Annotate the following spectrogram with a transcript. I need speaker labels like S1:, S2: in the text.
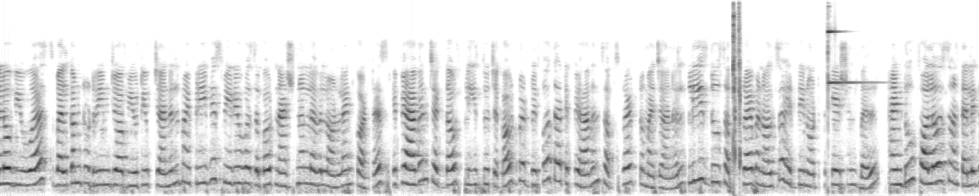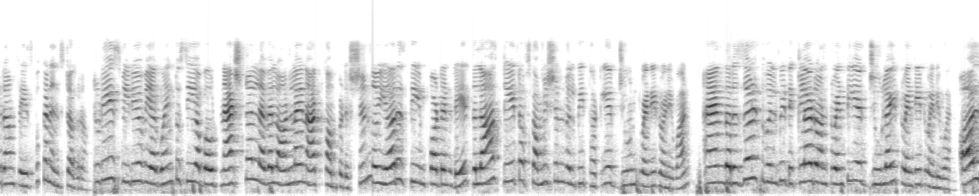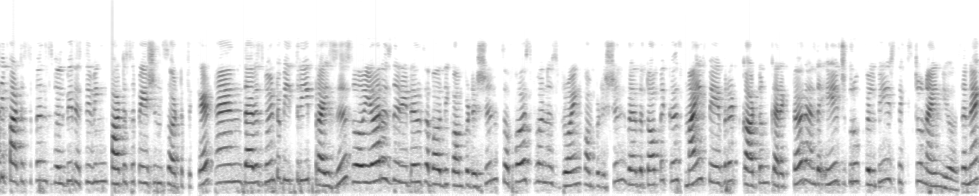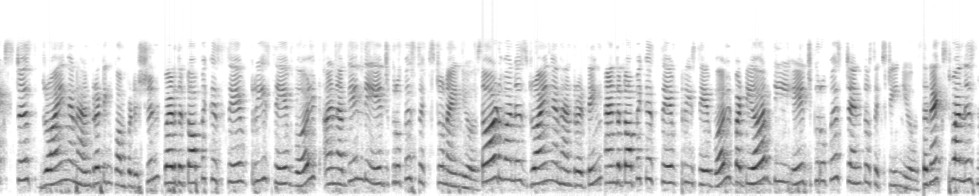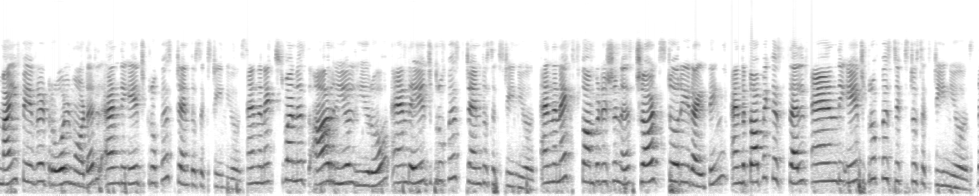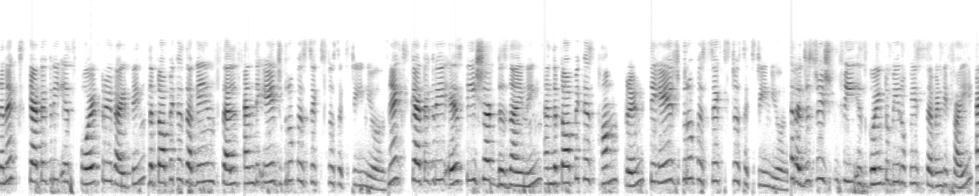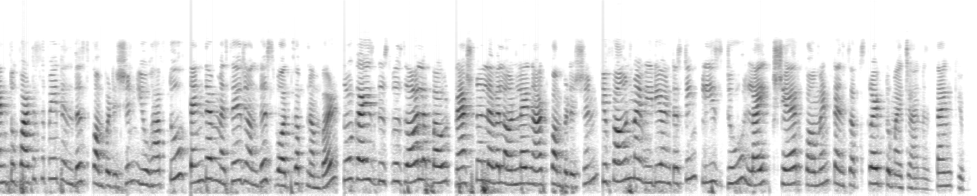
S1: Hello viewers, welcome to Dream Job YouTube channel. My previous video was about national level online contest. If you haven't checked out, please do check out. But before that, if you haven't subscribed to my channel, please do subscribe and also hit the notification bell and do follow us on Telegram, Facebook and Instagram. Today's video we are going to see about national level online art competition. So here is the important date. The last date of submission will be 30th June 2021 and the result will be declared on 20th July 2021. All the participants will be receiving participation certificate and there is going to be three prizes. So here is the details about the competition. So first one is drawing competition where the topic is my favorite cartoon character and the age group will be 6 to 9 years. The next is drawing and handwriting competition where the topic is save tree save world and again the age group is 6 to 9 years. Third one is drawing and handwriting and the topic is save tree save world but here the age group is 10 to 16 years. The next one is my favorite role model and the age group is 10 to 16 years. And the next one is our real hero and the age group is 10 to 16 years. And the next competition is short story writing and the topic is self and the age group is 6 to 16 years. The next category is poetry writing. The topic is again self and the age group is 6 to 16 years. Next category is t-shirt designing and the topic is thumb print. The age group is 6 to 16 years. The registration fee is going to be rupees 75 and to participate in this competition you have to send a message on this WhatsApp number. So guys this was all about national level online art competition. If you found my video interesting please do like, share, comment and subscribe to my channel. Thank you.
